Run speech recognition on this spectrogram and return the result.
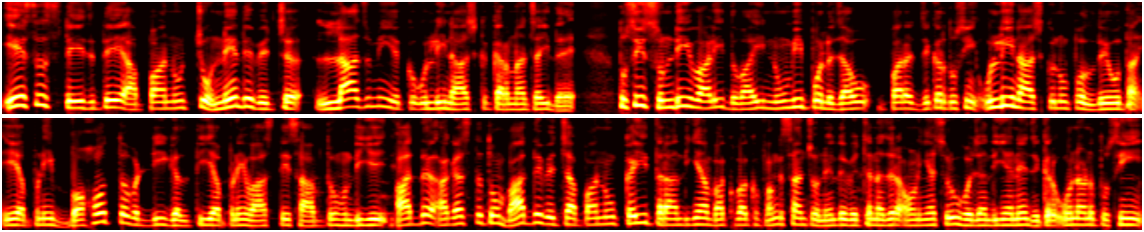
ਇਸ ਸਟੇਜ ਤੇ ਆਪਾਂ ਨੂੰ ਝੋਨੇ ਦੇ ਵਿੱਚ ਲਾਜ਼ਮੀ ਇੱਕ ਉੱਲੀਨਾਸ਼ਕ ਕਰਨਾ ਚਾਹੀਦਾ ਹੈ it. ਤੁਸੀਂ ਸੁੰਡੀ ਵਾਲੀ ਦਵਾਈ ਨੂੰ ਵੀ ਭੁੱਲ ਜਾਓ, ਪਰ ਜੇਕਰ ਤੁਸੀਂ ਉੱਲੀ ਨਾਸ਼ਕ ਨੂੰ ਭੁੱਲਦੇ ਹੋ, ਤਾਂ ਇਹ ਆਪਣੀ ਬਹੁਤ ਵੱਡੀ ਗਲਤੀ ਆਪਣੇ ਵਾਸਤੇ ਸਾਬਤ ਹੁੰਦੀ ਏ। ਅੱਧ ਅਗਸਤ ਤੋਂ ਬਾਅਦ ਦੇ ਵਿੱਚ ਆਪਾਂ ਨੂੰ ਕਈ ਤਰ੍ਹਾਂ ਦੀਆਂ ਵੱਖ-ਵੱਖ ਫੰਗਸਾਂ ਝੋਨੇ ਦੇ ਵਿੱਚ ਨਜ਼ਰ ਆਉਣੀਆਂ ਸ਼ੁਰੂ ਹੋ ਜਾਂਦੀਆਂ ਨੇ। ਜੇਕਰ ਉਹਨਾਂ ਨੂੰ ਤੁਸੀਂ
